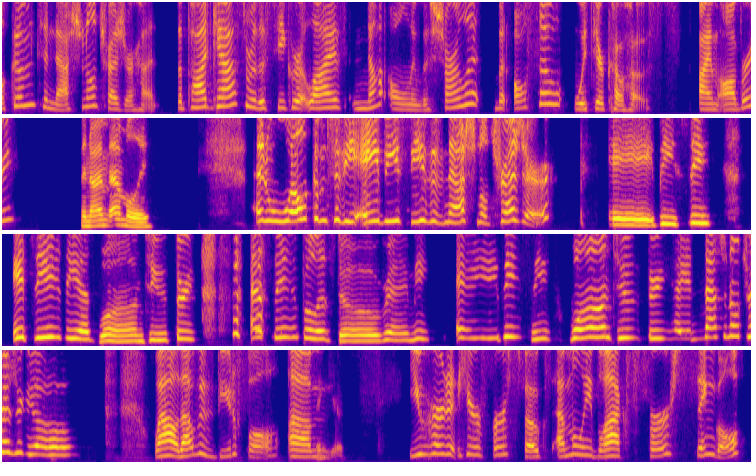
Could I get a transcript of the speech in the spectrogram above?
welcome to National Treasure Hunt, the podcast where the secret lies not only with Charlotte, but also with your co hosts. I'm Aubrey. And I'm Emily. And welcome to the ABCs of National Treasure. ABC. It's easy as one, two, three. as simple as do, re, mi. ABC. One, two, three. Hey, National Treasure, yo. Wow, that was beautiful. Um, you. heard it here first, folks. Emily Black's first single,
